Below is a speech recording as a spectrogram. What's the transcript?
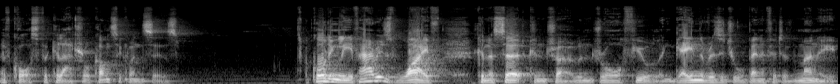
of course, for collateral consequences. Accordingly, if Harry's wife can assert control and draw fuel and gain the residual benefit of money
